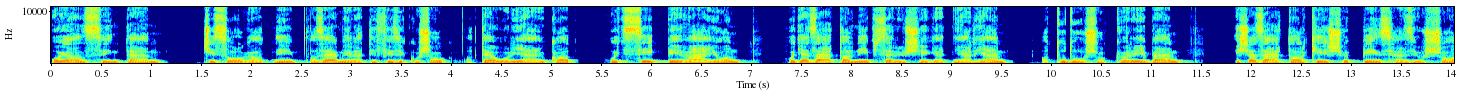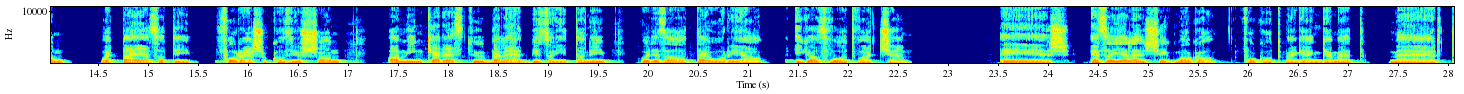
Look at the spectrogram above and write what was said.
olyan szinten csiszolgatni az elméleti fizikusok a teóriájukat, hogy szépé váljon, hogy ezáltal népszerűséget nyerjen a tudósok körében, és ezáltal később pénzhez jusson, vagy pályázati forrásokhoz jusson, amin keresztül be lehet bizonyítani, hogy ez a teória igaz volt, vagy sem. És ez a jelenség maga fogott meg engemet, mert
